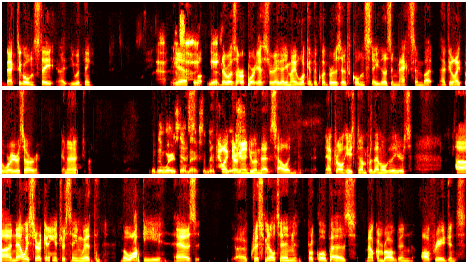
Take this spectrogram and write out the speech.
back to Golden State. Uh, you would think, yeah. Absolutely. Yeah. There was a report yesterday that he might look at the Clippers if Golden State doesn't max him, but I feel like the Warriors are gonna. If the Warriors don't max him, I feel like they're gonna do him that solid. After all, he's done for them over the years. Uh, now we start getting interesting with Milwaukee as uh, Khris Middleton, Brook Lopez, Malcolm Brogdon, all free agents.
